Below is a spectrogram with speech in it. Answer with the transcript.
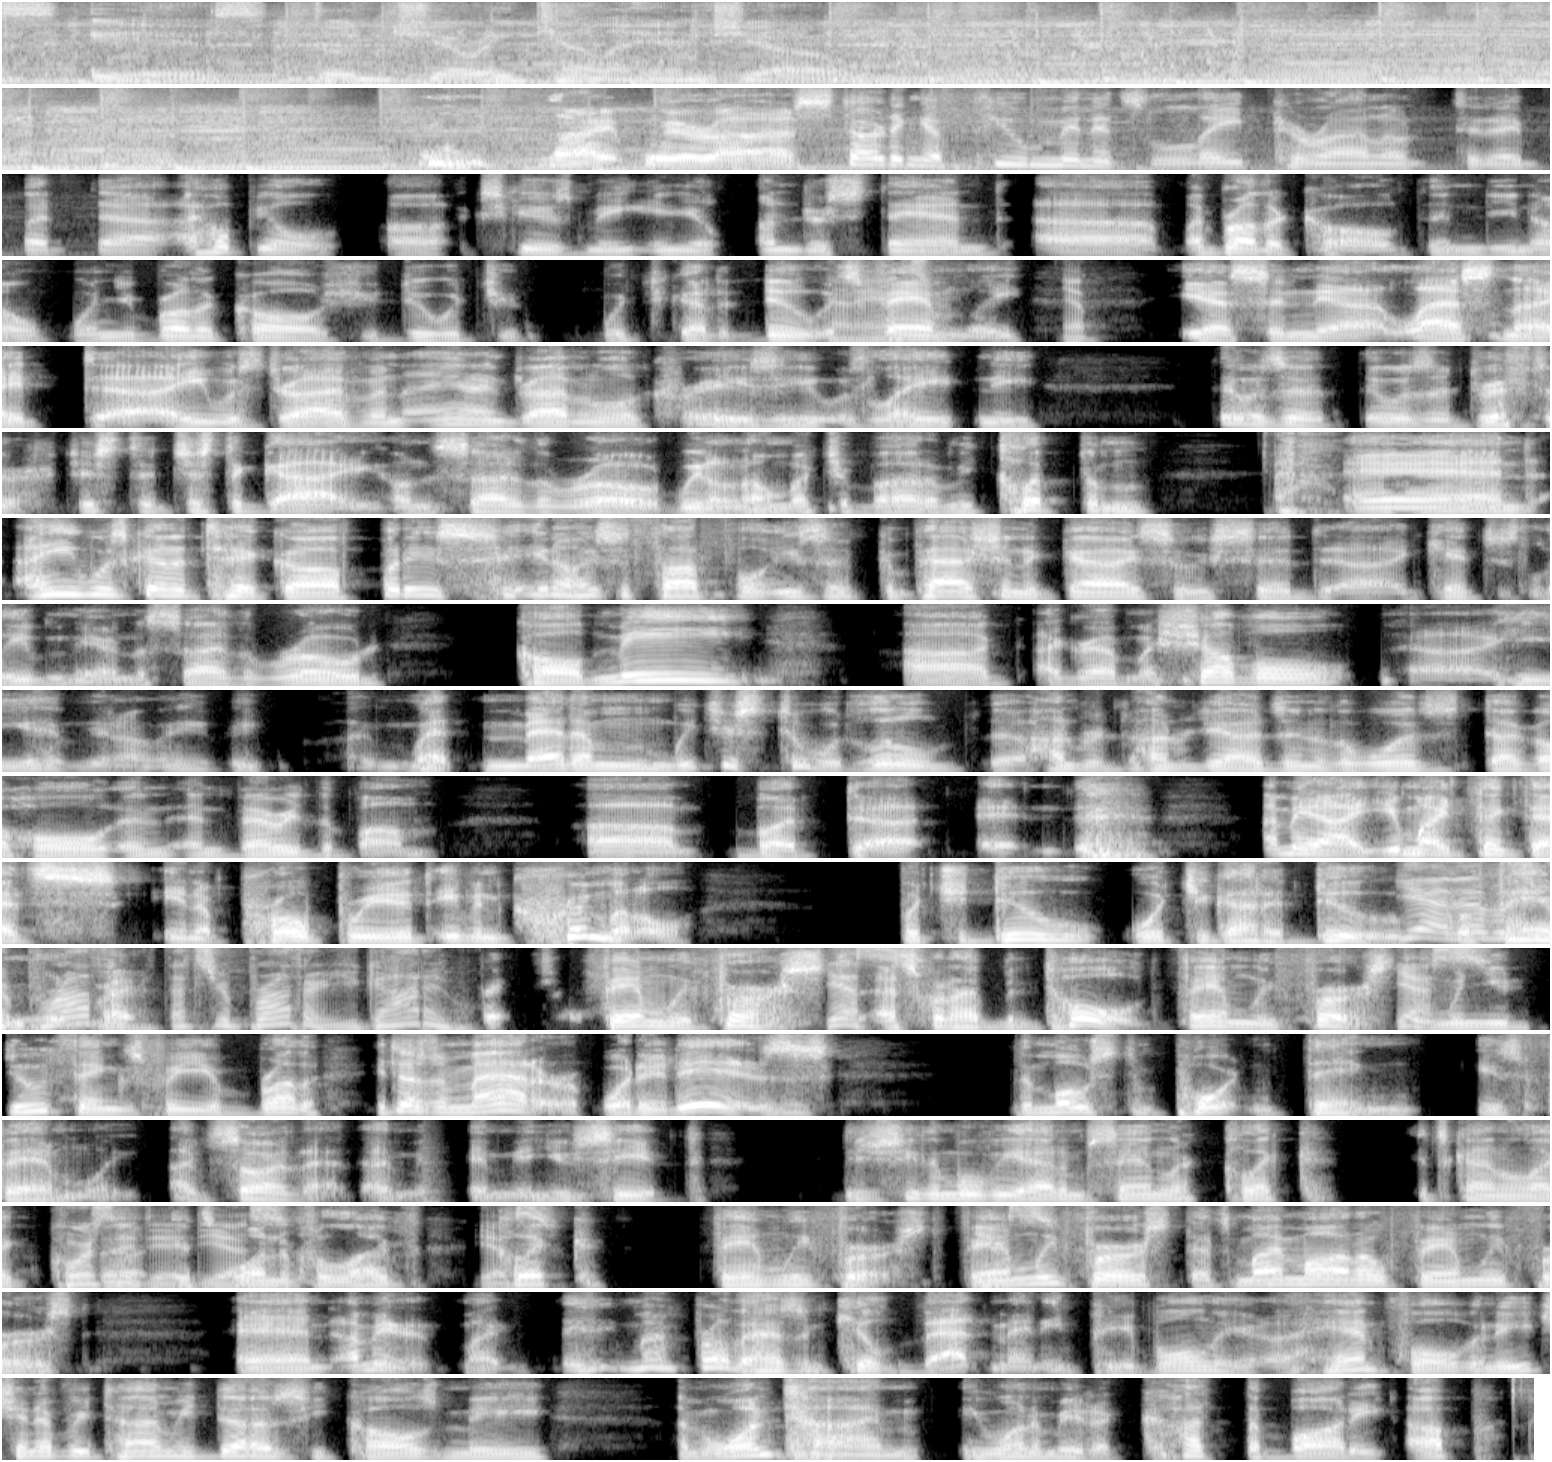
This is the Gerry Callahan Show. All right, we're uh, starting a few minutes late, Carano, today, but uh, I hope you'll uh, excuse me and you'll understand. Uh, my brother called, and you know, when your brother calls, you do what you what you got to do. It's Gotta answer. family. Yep. Yes, and uh, last night uh, he was driving, and driving a little crazy. It was late, and he there was a there was a drifter, just a, just a guy on the side of the road. We don't know much about him. He clipped him, and he was going to take off, but he's you know he's a thoughtful, he's a compassionate guy. So he said, uh, I can't just leave him here on the side of the road. Called me. Uh, I grabbed my shovel. Uh, he you know he, he went met him. We just took a little uh, 100, 100 yards into the woods, dug a hole, and and buried the bum. Um, but uh, I mean, I, you might think that's inappropriate, even criminal, but you do what you got to do. Yeah, that was your brother. right? That's your brother. You got to. Family first. Yes. That's what I've been told. Family first. Yes. And when you do things for your brother, it doesn't matter what it is. The most important thing is family. I saw that. I mean, I mean, you see it. Did you see the movie Adam Sandler? Click. It's kind of like, Of course I uh, did, It's yes. Wonderful Life. Yes. Click. Family first. Family first. That's my motto. Family first. And I mean, my my brother hasn't killed that many people, only a handful. And each and every time he does, he calls me. I mean, one time he wanted me to cut the body up,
